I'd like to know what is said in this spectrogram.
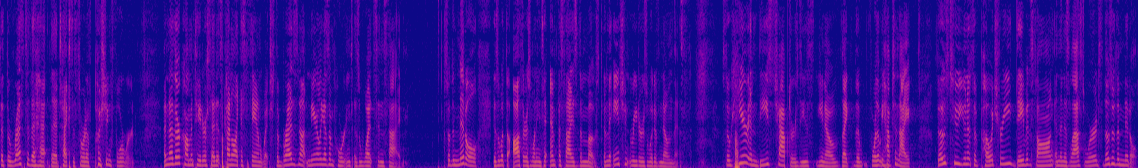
that the rest of the, he- the text is sort of pushing forward. Another commentator said it's kind of like a sandwich. The bread's not nearly as important as what's inside. So the middle is what the author is wanting to emphasize the most, and the ancient readers would have known this. So here in these chapters, these, you know, like the four that we have tonight, those two units of poetry, David's song and then his last words, those are the middle.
